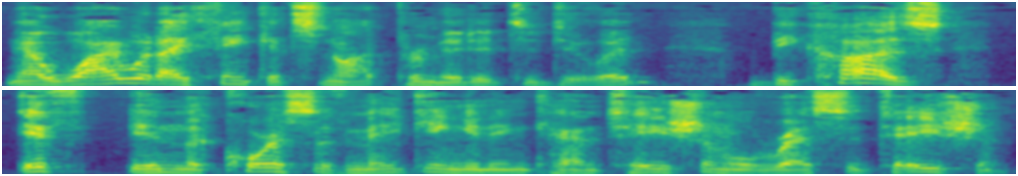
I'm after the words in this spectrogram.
Now, why would I think it's not permitted to do it? Because if in the course of making an incantational recitation,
